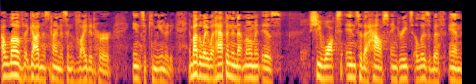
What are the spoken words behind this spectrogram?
I love that God in His kindness invited her into community. And by the way, what happened in that moment is she walks into the house and greets Elizabeth, and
